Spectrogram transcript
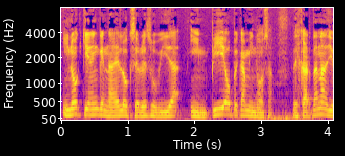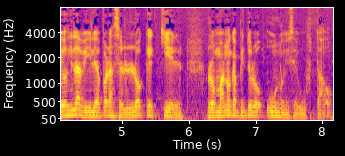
y no quieren que nadie lo observe su vida impía o pecaminosa. Descartan a Dios y la Biblia para hacer lo que quieren. Romano capítulo 1 dice Gustavo.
